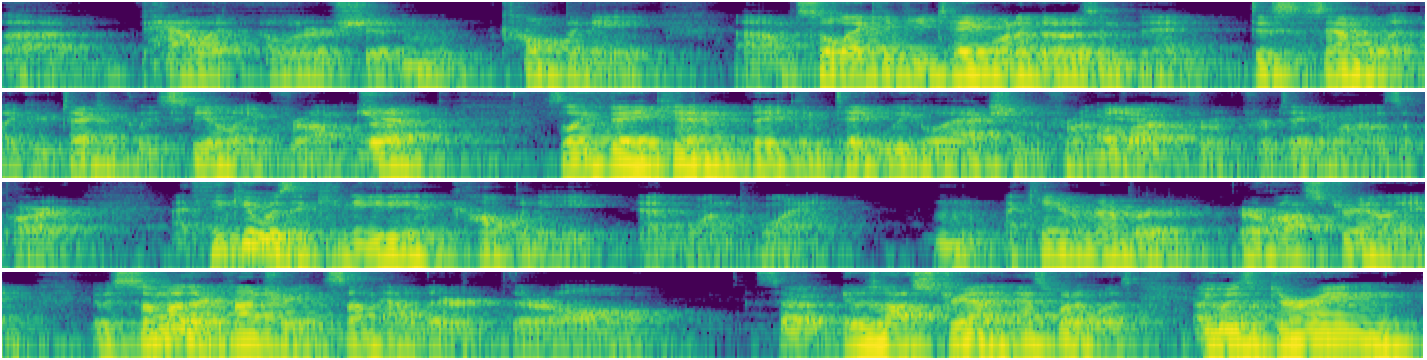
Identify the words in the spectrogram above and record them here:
uh, pallet ownership company. Um, so, like, if you take one of those and, and disassemble it, like you're technically stealing from CHEP. Yeah. It's like they can they can take legal action from Oh, you wow. for, for taking one of those apart. I think it was a Canadian company at one point. I can't remember or Australian. It was some other country, and somehow they're they're all. So It was Australian. That's what it was. It was during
